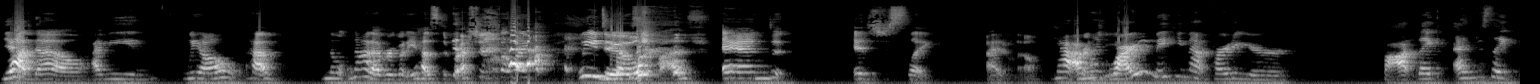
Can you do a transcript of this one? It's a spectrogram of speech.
Yeah, no. I mean, we all have. No, not everybody has depression, but like we do. most of us. and it's just like I don't know. Yeah, I'm like, why are you making that part of your bot? Like, I'm just like,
